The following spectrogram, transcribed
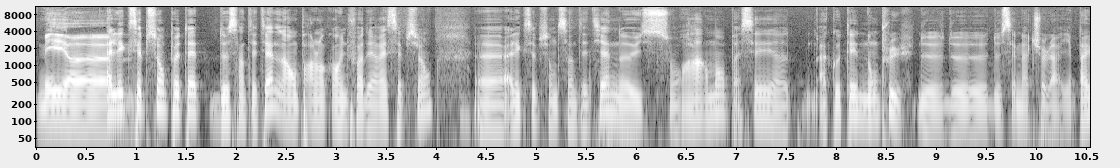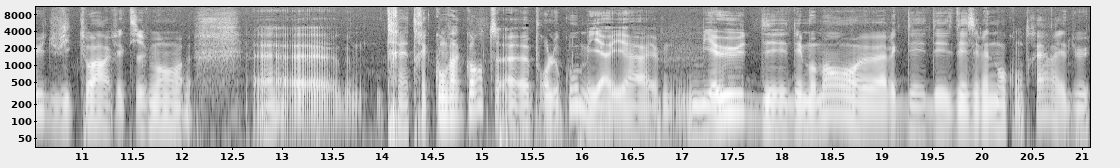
mais euh... à l'exception peut-être de Saint-Etienne, là on parle encore une fois des réceptions, euh, à l'exception de Saint-Etienne, euh, ils sont rarement passés à côté non plus de, de, de ces matchs-là. Il n'y a pas eu de victoire effectivement euh, très, très convaincante pour le coup, mais il y a, y, a, y a, eu des, des moments avec des, des, des, événements contraires et du,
